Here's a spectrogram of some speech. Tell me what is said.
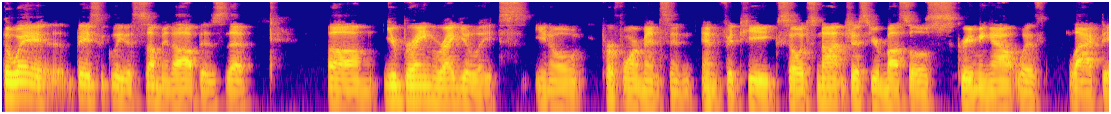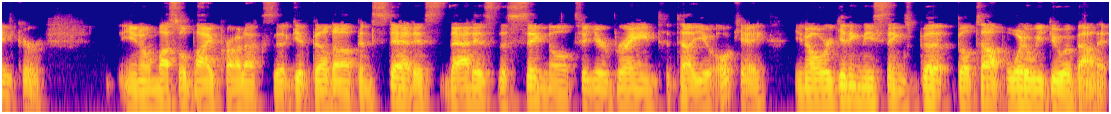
the way basically to sum it up is that um, your brain regulates you know performance and, and fatigue so it's not just your muscles screaming out with lactic or you know muscle byproducts that get built up. Instead it's that is the signal to your brain to tell you okay you know we're getting these things built, built up. What do we do about it?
